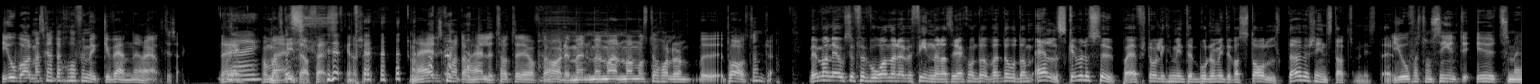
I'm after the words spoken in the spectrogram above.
det är obehagligt, man ska inte ha för mycket vänner har jag alltid sagt. Nej, Nej. om man ska inte ha fest kanske. Nej, det ska man inte ha heller, trots att jag ofta har det. Men, men man, man måste hålla dem eh, på avstånd tror jag. Men man är också förvånad över finnarnas reaktion. Då- Vadå, de älskar väl att supa? Jag förstår liksom inte, borde de inte vara stolta över sin statsminister? Jo, fast hon ser ju inte ut som en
